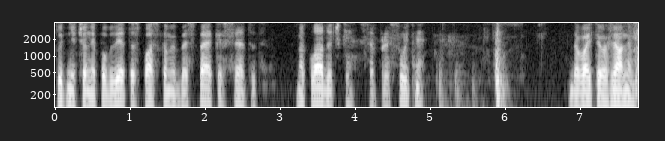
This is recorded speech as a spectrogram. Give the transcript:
Тут нічого не поблито, з пасками безпеки, все тут. Накладочки, все присутнє. Давайте оглянемо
